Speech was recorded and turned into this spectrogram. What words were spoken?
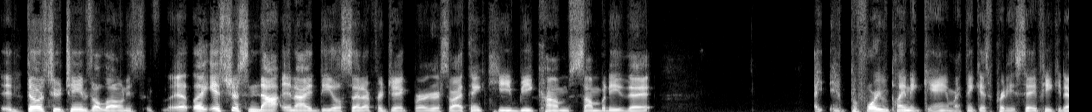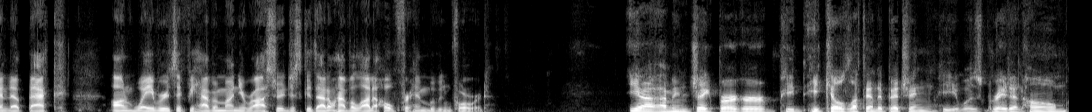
it, those two teams alone, he's like it's just not an ideal setup for Jake Burger. So I think he becomes somebody that Eh, before even playing a game, I think it's pretty safe he could end up back on waivers if you have him on your roster, just because I don't have a lot of hope for him moving forward. Yeah, I mean Jake Burger, he he kills left-handed pitching. He was great at home,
